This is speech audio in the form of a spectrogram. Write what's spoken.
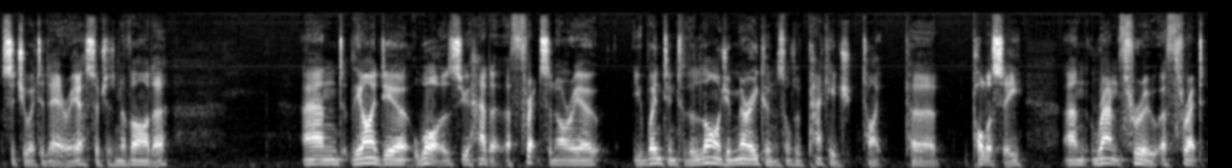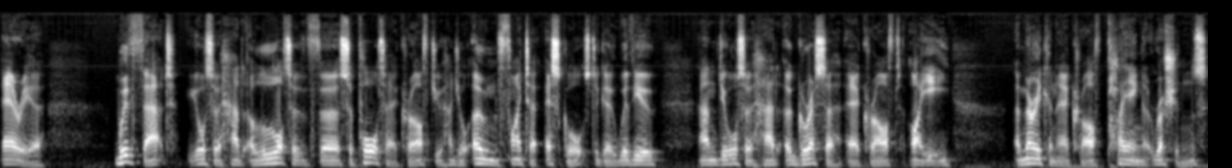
situated area, such as Nevada. And the idea was you had a, a threat scenario, you went into the large American sort of package type uh, policy, and ran through a threat area. With that, you also had a lot of uh, support aircraft. You had your own fighter escorts to go with you, and you also had aggressor aircraft, i.e., American aircraft playing at Russians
